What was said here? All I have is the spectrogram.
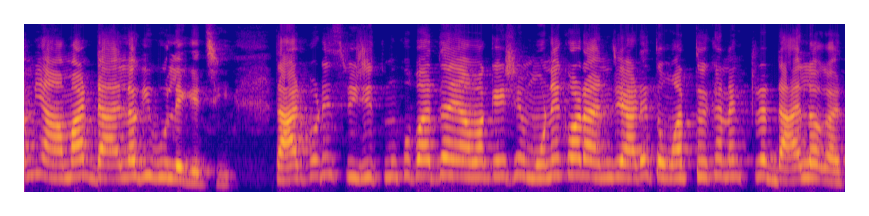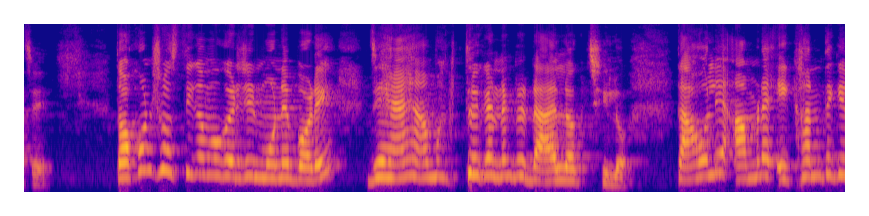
আমি আমার ডায়লগই ভুলে গেছি। তারপরে সৃজিৎ মুখোপাধ্যায় আমাকে এসে মনে করান যে, আরে, তোমার তো এখানে একটা ডায়লগ আছে। তখন স্বস্তিকা মুখার্জির মনে পড়ে যে হ্যাঁ হ্যাঁ আমার তো এখানে একটা ডায়ালগ ছিল। তাহলে আমরা এখান থেকে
